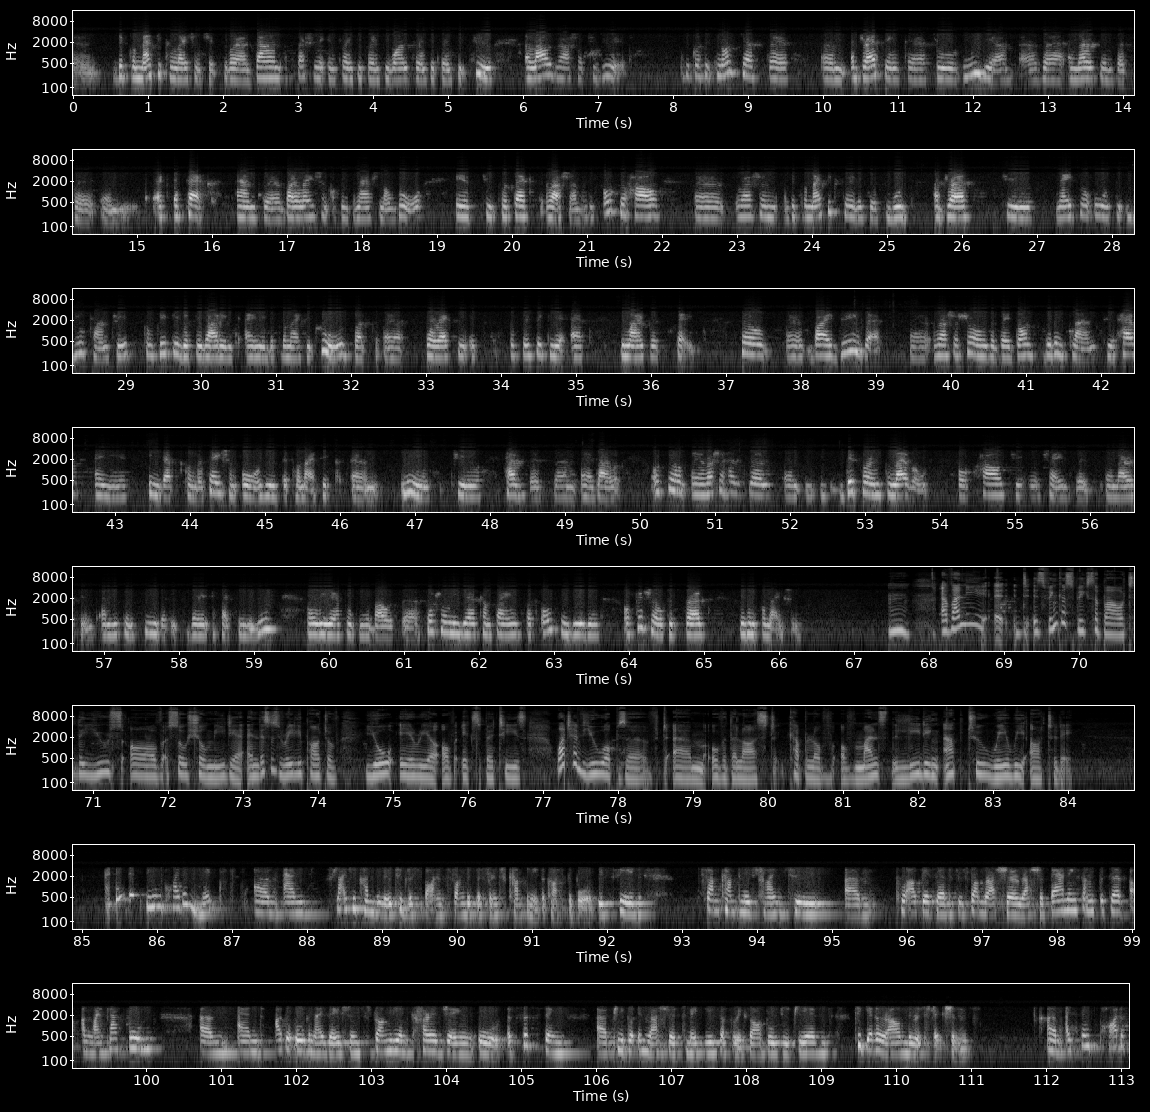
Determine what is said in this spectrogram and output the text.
diplomatic relationships were done, especially in 2021, 2022, allowed Russia to do it. Because it's not just uh, um, addressing uh, through media the Americans that um, attack and violation of international law, is to protect Russia, but it's also how uh, Russian diplomatic services would address to NATO or to EU countries, completely disregarding any diplomatic rules, but uh, directing it specifically at the United States. So uh, by doing that, uh, Russia shows that they don't didn't plan to have any in-depth conversation or use diplomatic um, means to have this um, uh, dialogue. Also, uh, Russia has um, um, different levels of how to shape this uh, narrative, and we can see that it's very effectively used. When we are talking about uh, social media campaigns, but also using official to spread disinformation. Mm. Avani Dzvinka speaks about the use of social media, and this is really part of your area of expertise. What have you observed um, over the last couple of, of months leading up to where we are today? I think there's been quite a mixed um, and slightly convoluted response from the different companies across the board. We've seen some companies trying to um, pull out their services from Russia, Russia banning some of the serv- online platforms, um, and other organizations strongly encouraging or assisting uh, people in Russia to make use of, for example, VPNs to get around the restrictions. Um, I think part of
